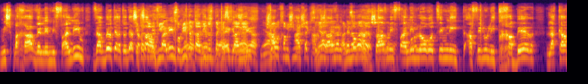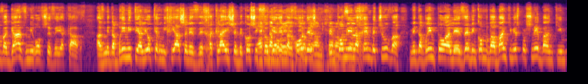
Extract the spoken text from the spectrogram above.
משפחה ולמפעלים, זה הרבה יותר. אתה יודע שעכשיו התאגיד, מפעלים... סוגרים את התאגיד, את הכסף שנייה. 750 מיליון שקל אני זורם. עכשיו מפעלים לא רוצים אפילו להתחבר לקו הגז מרוב שזה יקר. אז מדברים איתי על יוקר מחיה של איזה חקלאי שבקושי סוגר את החודש במקום? להילחם בתשובה. מדברים פה על אה, זה במקום בבנקים, יש פה שני בנקים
